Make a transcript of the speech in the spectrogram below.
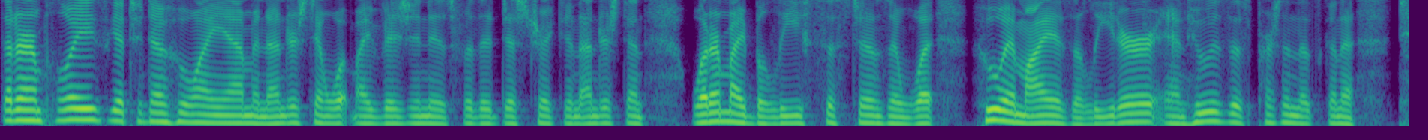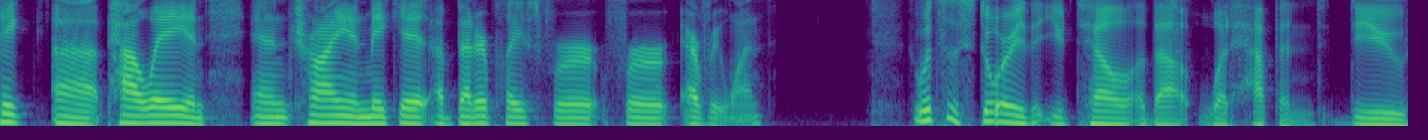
that our employees get to know who I am and understand what my vision is for the district, and understand what are my belief systems and what who am I as a leader, and who is this person that's going to take uh, Poway and and try and make it a better place for for everyone. What's the story that you tell about what happened? Do you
